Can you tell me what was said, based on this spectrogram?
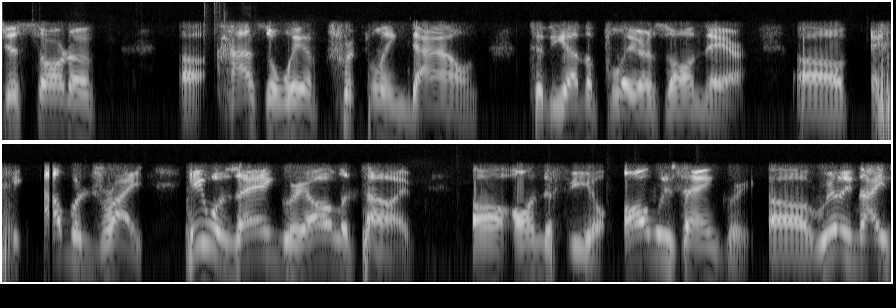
just sort of uh, has a way of trickling down to the other players on there. Uh, was right. He was angry all the time uh, on the field, always angry. Uh, really nice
